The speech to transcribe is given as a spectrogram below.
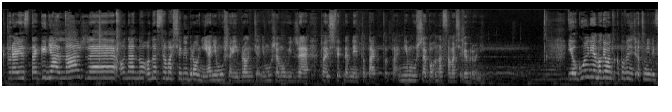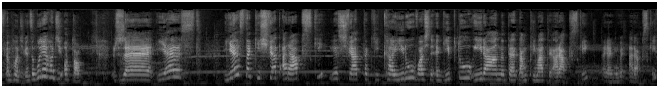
która jest tak genialna, że ona, no, ona sama siebie broni. Ja nie muszę jej bronić, ja nie muszę mówić, że to jest świetne w niej, to tak, to tak. Nie muszę, bo ona sama siebie broni. I ogólnie mogę wam tylko powiedzieć, o co mniej więcej tam chodzi. Więc ogólnie chodzi o to, że jest jest taki świat arabski, jest świat taki Kairu, właśnie Egiptu, Iran, te tam klimaty arabski, tak jak mówię, arabski.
